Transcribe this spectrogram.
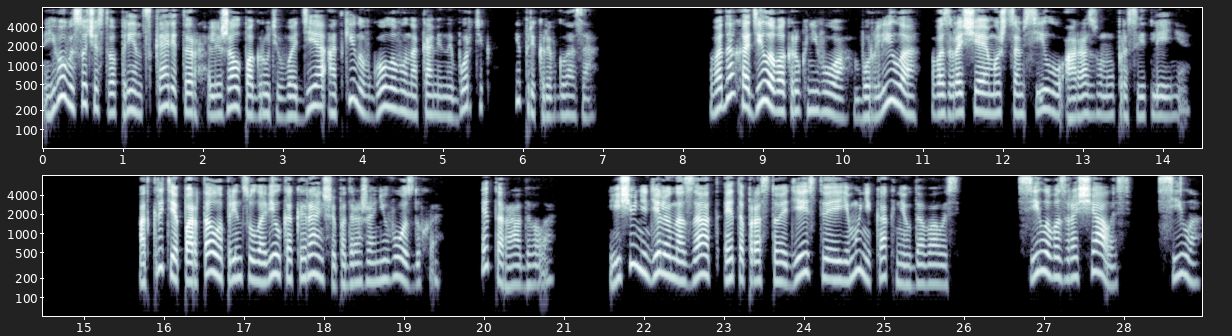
Его высочество принц Каритер лежал по грудь в воде, откинув голову на каменный бортик и прикрыв глаза. Вода ходила вокруг него, бурлила, возвращая мышцам силу, а разуму просветление. Открытие портала принц уловил, как и раньше, подражанию воздуха. Это радовало. Еще неделю назад это простое действие ему никак не удавалось. Сила возвращалась, сила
